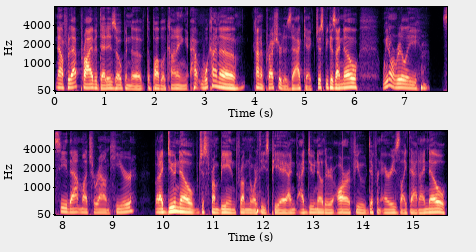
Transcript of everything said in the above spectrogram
Now, for that private that is open to, to public hunting, how, what kind of kind of pressure does that get? Just because I know we don't really see that much around here, but I do know just from being from Northeast PA, I, I do know there are a few different areas like that. And I know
